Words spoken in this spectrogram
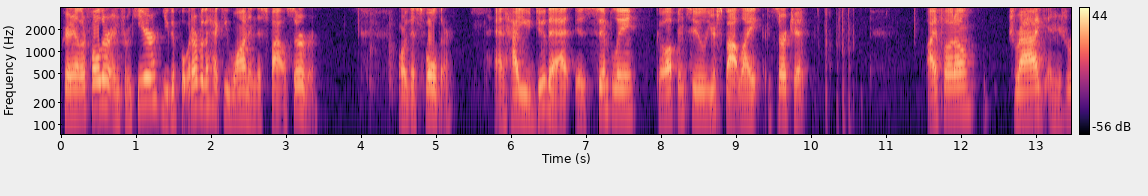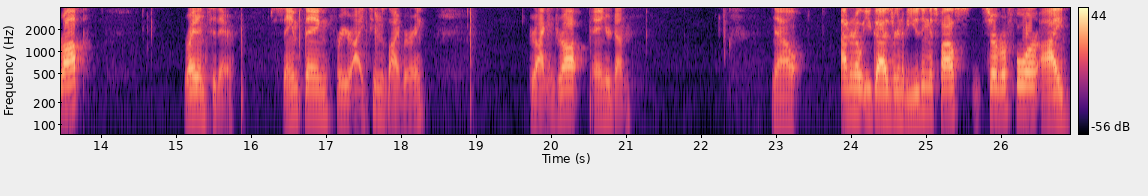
create another folder, and from here, you can put whatever the heck you want in this file server, or this folder. And how you do that is simply go up into your Spotlight and search it, iPhoto, drag and drop right into there. Same thing for your iTunes library. Drag and drop, and you're done. Now, I don't know what you guys are going to be using this file server for. I,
